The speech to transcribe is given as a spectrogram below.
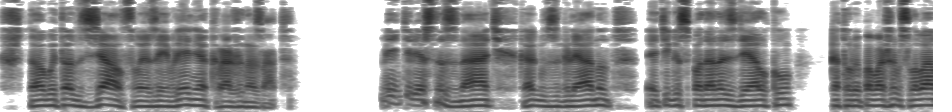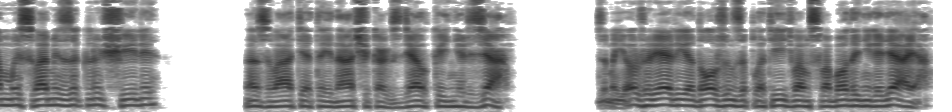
чтобы тот взял свое заявление о краже назад. Мне интересно знать, как взглянут эти господа на сделку, которую, по вашим словам, мы с вами заключили, Назвать это иначе, как сделкой, нельзя. За мое ожерелье я должен заплатить вам свободой негодяя,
